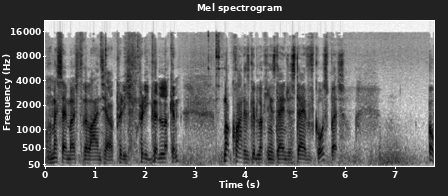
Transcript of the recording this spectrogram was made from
Well, I must say most of the lions here are pretty pretty good looking. Not quite as good looking as Dangerous Dave, of course, but oh,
